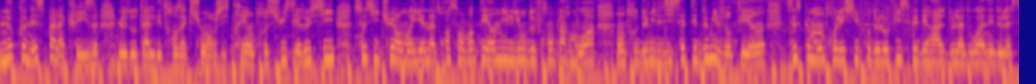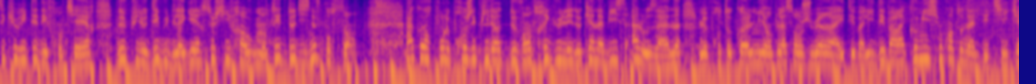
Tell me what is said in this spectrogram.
ne connaissent pas la crise. Le total des transactions enregistrées entre Suisse et Russie se situe en moyenne à 321 millions de francs par mois entre 2017 et 2021. C'est ce que montrent les chiffres de l'Office fédéral de la douane et de la sécurité des frontières. Depuis le début de la guerre, ce chiffre a augmenté de 19%. Accord pour le projet pilote de vente régulée de cannabis à Lausanne. Le protocole mis en place en juin a été validé par la commission cantonale d'éthique.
